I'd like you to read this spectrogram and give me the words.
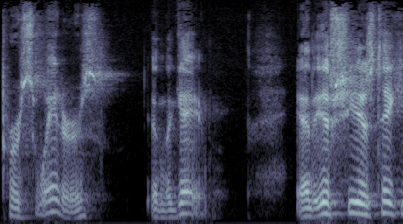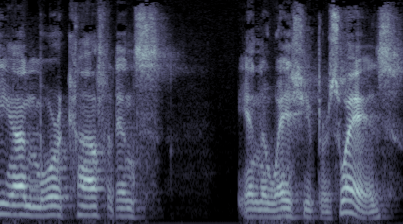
persuaders in the game. And if she is taking on more confidence in the way she persuades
